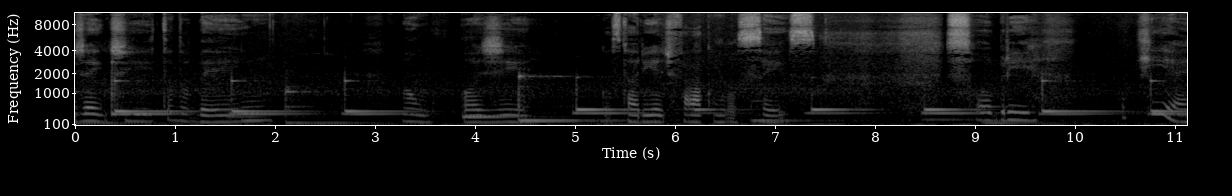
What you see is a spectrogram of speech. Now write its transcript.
Oi, gente, tudo bem? Bom, hoje gostaria de falar com vocês sobre o que é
